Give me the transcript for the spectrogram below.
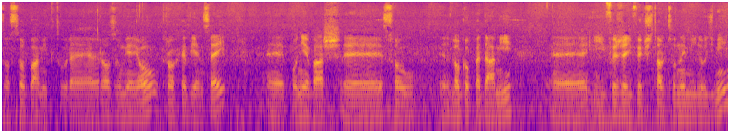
z osobami, które rozumieją trochę więcej, ponieważ są logopedami i wyżej wykształconymi ludźmi.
